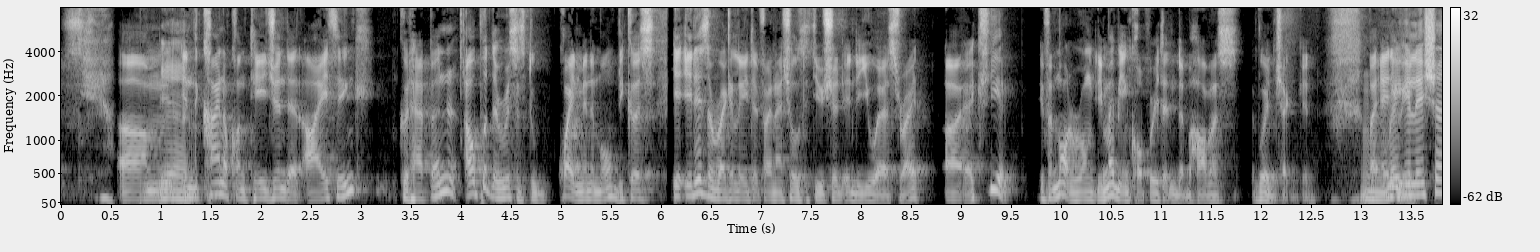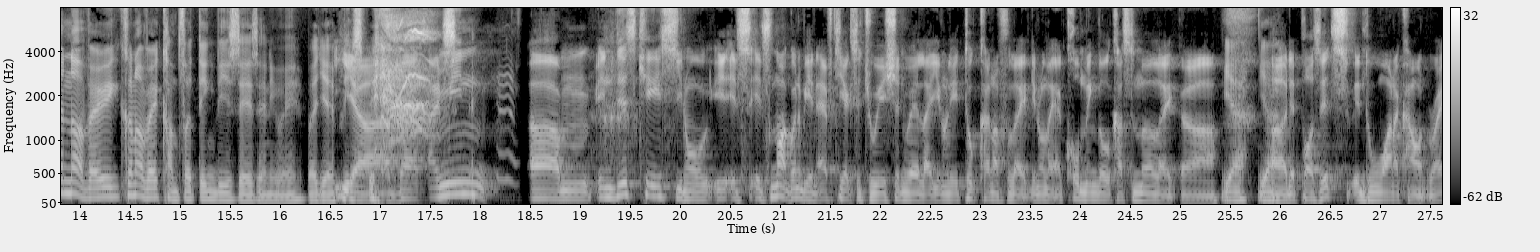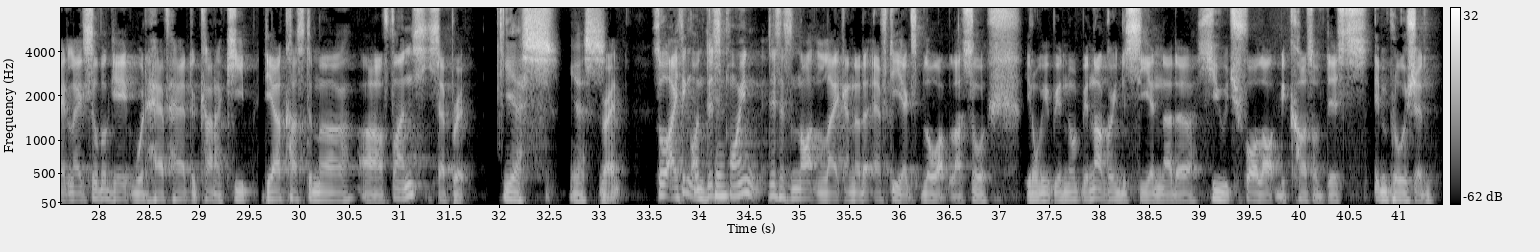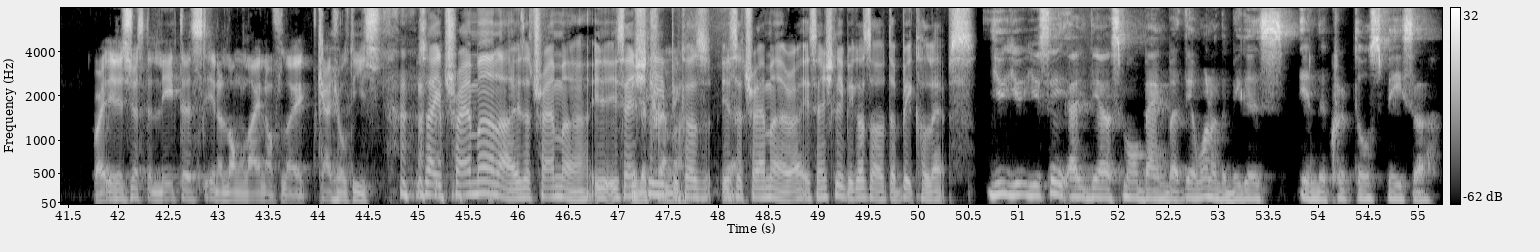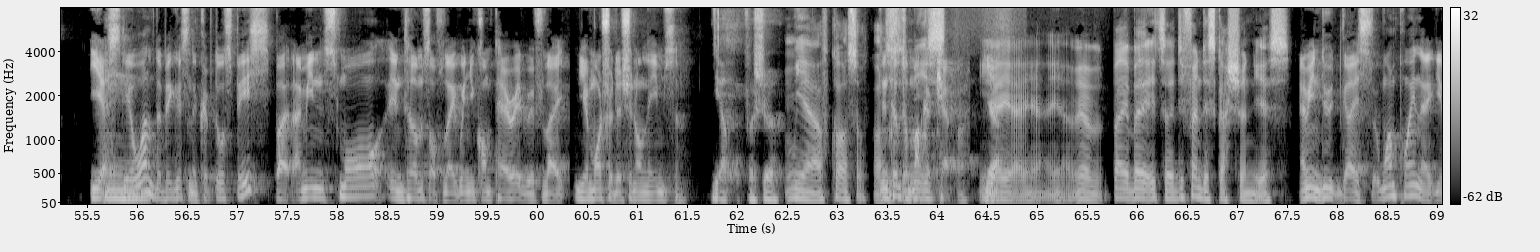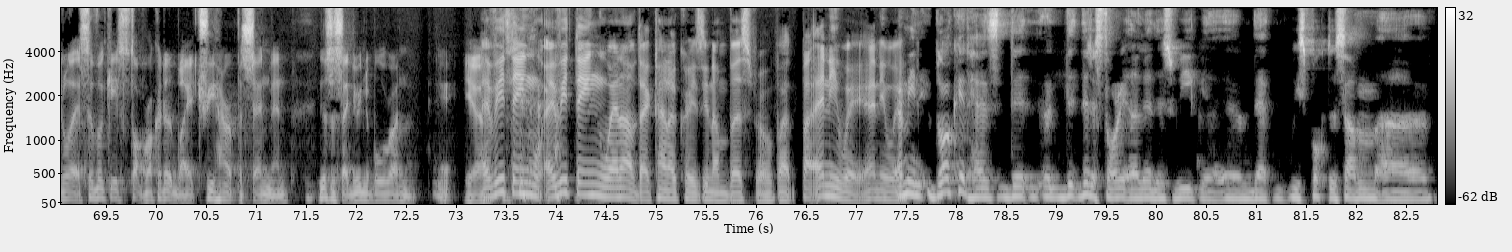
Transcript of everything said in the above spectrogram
Um, yeah. And the kind of contagion that I think could happen, I'll put the risks to quite minimal because it, it is a regulated financial institution in the US, right? Uh, actually, if I'm not wrong, they might be incorporated in the Bahamas. I'll go and check again. Mm, but anyway, regulation not very not very comforting these days anyway. But yeah, yeah. but I mean, um, in this case, you know, it's it's not going to be an FTX situation where like you know they took kind of like you know like a commingled customer like uh, yeah yeah uh, deposits into one account, right? Like Silvergate would have had to kind of keep their customer uh, funds separate. Yes, yes, right. So I think on okay. this point, this is not like another FTX blow up, lah. So you know we, we're not, we're not going to see another huge fallout because of this implosion right? It is just the latest in a long line of like casualties. it's like tremor, la. It's a tremor. It, essentially, tremor. because it's yeah. a tremor, right? Essentially, because of the big collapse. You you you say uh, they're a small bank, but they're one of the biggest in the crypto space. Uh. Yes, mm. they're one of the biggest in the crypto space, but I mean small in terms of like when you compare it with like your more traditional names. Yeah, for sure. Yeah, of course, of course. In terms of market cap. Uh, yeah, yeah, yeah, yeah, yeah. But but it's a different discussion. Yes. I mean, dude, guys, at one point, like you know, like Silvergate stock rocketed by three hundred percent, man. This was like during the bull run. Yeah. Everything everything went up that kind of crazy numbers, bro. But but anyway, anyway. I mean, Blockhead has did, did a story earlier this week uh, that we spoke to some uh,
